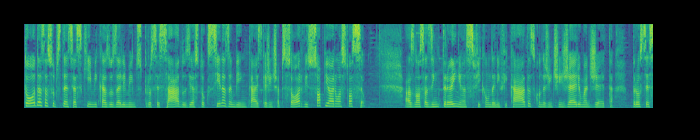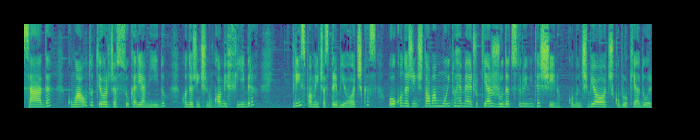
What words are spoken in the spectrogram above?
Todas as substâncias químicas dos alimentos processados e as toxinas ambientais que a gente absorve só pioram a situação. As nossas entranhas ficam danificadas quando a gente ingere uma dieta processada com alto teor de açúcar e amido, quando a gente não come fibra principalmente as prebióticas, ou quando a gente toma muito remédio que ajuda a destruir o intestino, como antibiótico, bloqueador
